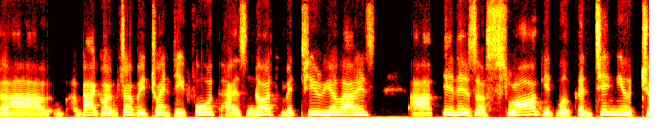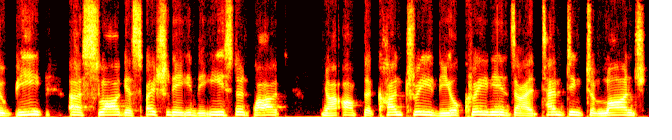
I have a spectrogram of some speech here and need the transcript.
uh, back on February 24th has not materialized. It is a slog. It will continue to be a slog, especially in the eastern part of the country. The Ukrainians are attempting to launch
